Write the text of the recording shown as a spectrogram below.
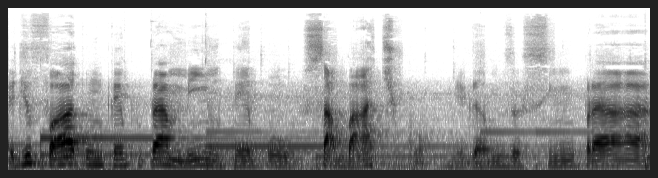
é de fato um tempo para mim, um tempo sabático, digamos assim, para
